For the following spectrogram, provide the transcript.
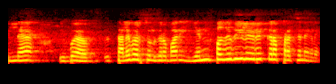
இல்லை இப்போ தலைவர் சொல்கிற மாதிரி என் பகுதியில் இருக்கிற பிரச்சனைகளை.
